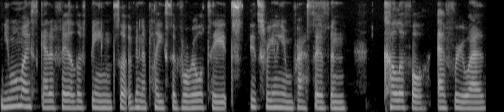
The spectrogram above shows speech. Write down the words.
you almost get a feel of being sort of in a place of royalty. It's it's really impressive and colourful everywhere.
